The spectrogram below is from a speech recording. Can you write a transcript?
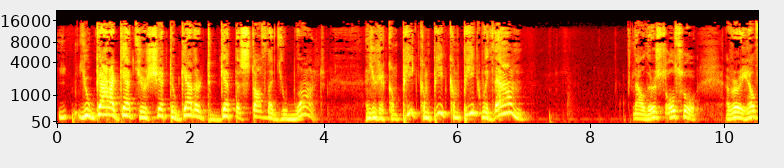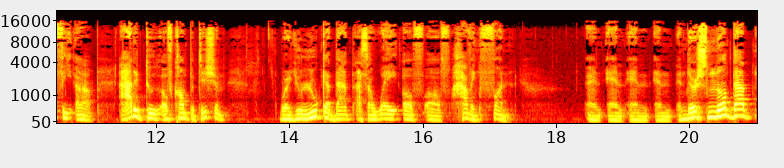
you gotta get your shit together to get the stuff that you want. And you can compete, compete, compete with them. Now, there's also a very healthy uh, attitude of competition where you look at that as a way of, of having fun. And, and, and, and, and there's not that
